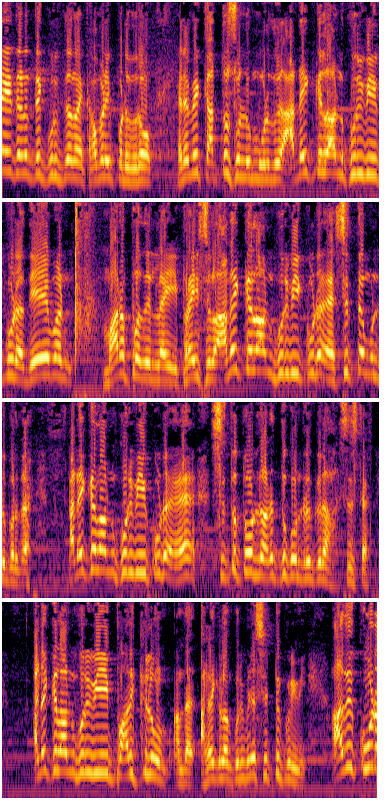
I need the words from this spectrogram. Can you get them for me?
இன்றைய தினத்தை குறித்து நான் கவலைப்படுகிறோம். எனவே கத்து சொல்லும் பொழுது அடைக்கலான் குருவியை கூட தேவன் மறப்பதில்லை. பிரைஸ்ல அடைக்கலான் குருவி கூட சித்தம் உண்டு பிரதர் அடைக்கலான் குருவி கூட சித்தத்தோடு நடத்து கொண்டிருக்கிறார் சிஸ்டர் அடைக்கலான் குருவியை பார்க்கிலும் அந்த அடைக்கலான் குருவினா சிட்டுக்குருவி அது கூட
